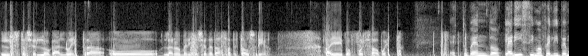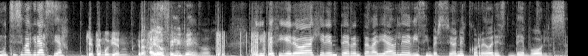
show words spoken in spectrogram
la situación local nuestra o la normalización de tasas de Estados Unidos. Ahí hay dos fuerzas opuestas. Estupendo, clarísimo, Felipe. Muchísimas gracias. Que esté muy bien, gracias. Adiós, Felipe. Felipe Figueroa, gerente de renta variable de Visa Inversiones, corredores de bolsa.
